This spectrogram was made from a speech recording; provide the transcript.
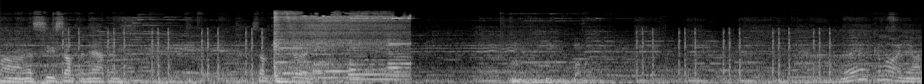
on, let's see something happen. Something good. Yeah, come on now.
